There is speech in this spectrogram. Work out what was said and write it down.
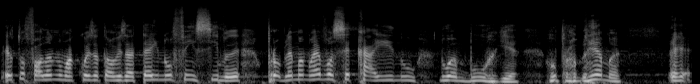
Eu estou falando uma coisa talvez até inofensiva. O problema não é você cair no, no hambúrguer. O problema é,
